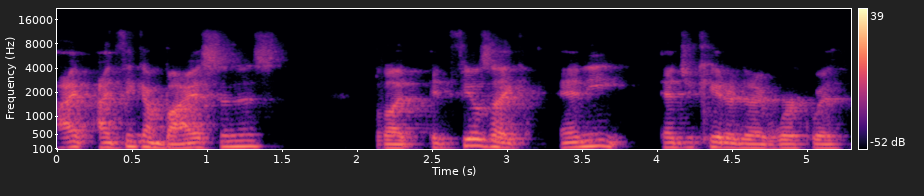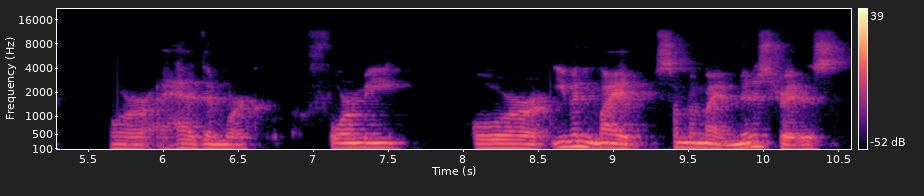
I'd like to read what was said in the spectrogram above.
I, I think I'm biased in this, but it feels like any educator that I work with or I had them work for me, or even my some of my administrators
